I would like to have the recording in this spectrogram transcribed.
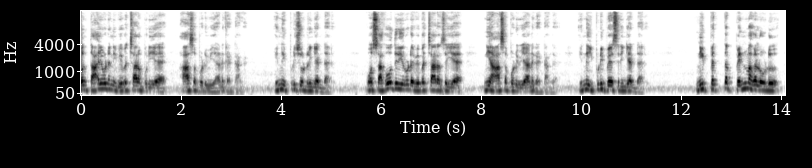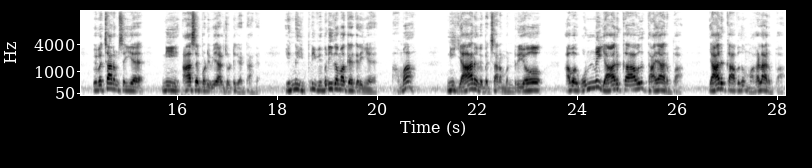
உன் தாயோட நீ விபச்சாரம் புரிய ஆசைப்படுவியான்னு கேட்டாங்க. என்ன இப்படி சொல்கிறீங்கன்றார் உன் சகோதரியரோட விபச்சாரம் செய்ய நீ ஆசைப்படுவியான்னு கேட்டாங்க. என்ன இப்படி பேசுகிறீங்கன்றார் நீ பெத்த பெண்மகளோடு விபச்சாரம் செய்ய நீ ஆசைப்படுவியான்னு சொல்லிட்டு கேட்டாங்க. என்ன இப்படி விபரீதமாக கேட்குறீங்க ஆமாம் நீ யாரை விபச்சாரம் பண்ணுறியோ அவள் ஒன்று யாருக்காவது தாயாக இருப்பா. யாருக்காவது மகளாக இருப்பா.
